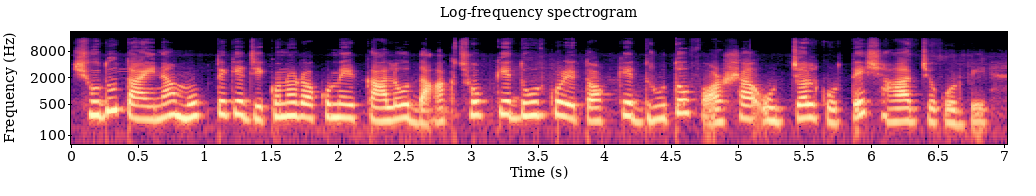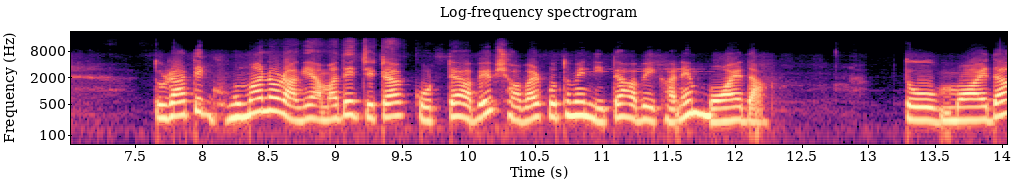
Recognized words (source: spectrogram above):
শুধু তাই না, মুখ থেকে যে কোনো রকমের কালো দাগ ছোপকে দূর করে ত্বককে দ্রুত ফর্সা, উজ্জ্বল করতে সাহায্য করবে। তো রাতে ঘুমানোর আগে আমাদের যেটা করতে হবে, সবার প্রথমে নিতে হবে এখানে ময়দা। তো ময়দা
